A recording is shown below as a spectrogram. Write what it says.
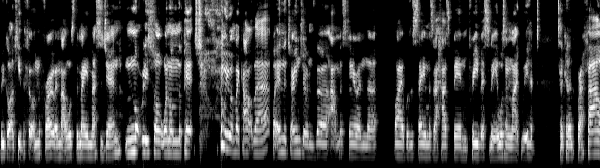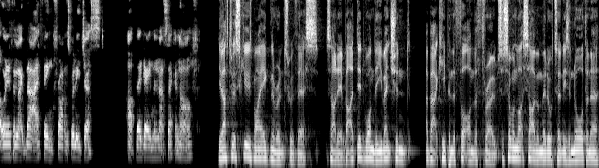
we got to keep the foot on the throat, and that was the main messaging. I'm not really sure what went on the pitch when we went back out there, but in the change room, the atmosphere and the vibe was the same as it has been previously. It wasn't like we had taken a breath out or anything like that. I think France really just upped their game in that second half. You'll have to excuse my ignorance with this, Sadia, but I did wonder. You mentioned about keeping the foot on the throat. So someone like Simon Middleton, he's a northerner.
